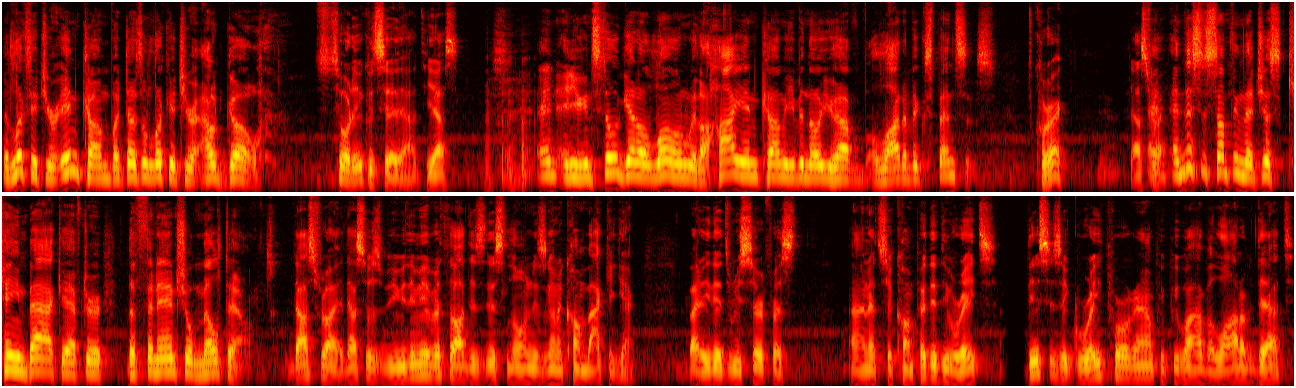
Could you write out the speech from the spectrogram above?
it looks at your income but doesn't look at your outgo. Sort of, you could say that, yes. and, and you can still get a loan with a high income even though you have a lot of expenses. Correct. That's right. And, and, this is something that just came back after the financial meltdown. That's right. That's what we never thought this, this loan is going to come back again, but it did resurface, and it's a competitive rates. This is a great program for people who have a lot of debt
